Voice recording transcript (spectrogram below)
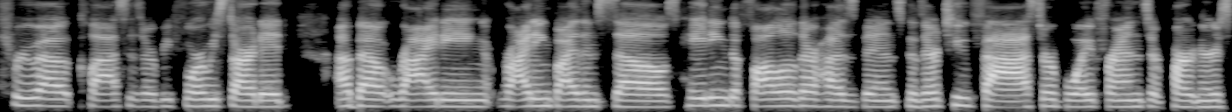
throughout classes or before we started about riding, riding by themselves, hating to follow their husbands because they're too fast or boyfriends or partners.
